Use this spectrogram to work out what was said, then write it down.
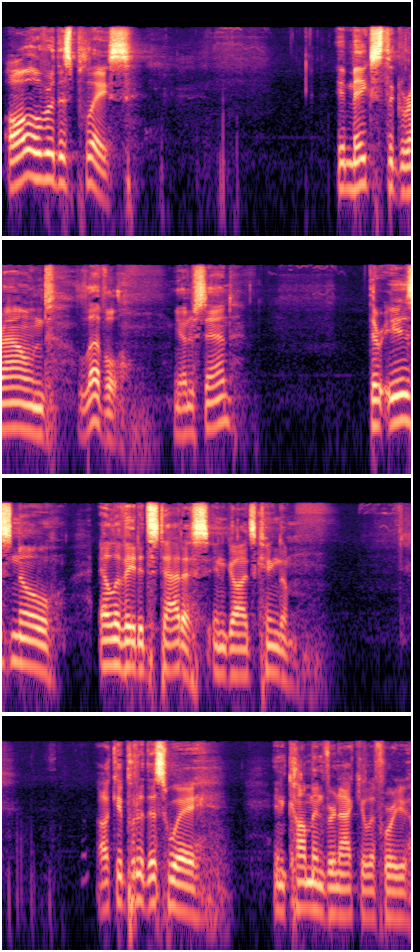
All over this place. It makes the ground level you understand? There is no elevated status in God's kingdom. I could put it this way in common vernacular for you.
